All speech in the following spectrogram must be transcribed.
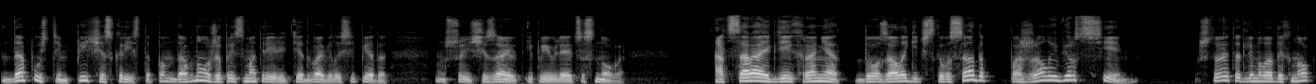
Допустим, Питча с Кристопом давно уже присмотрели те два велосипеда, что исчезают и появляются снова. От сарая, где их хранят, до зоологического сада, пожалуй, верст семь. Что это для молодых ног?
